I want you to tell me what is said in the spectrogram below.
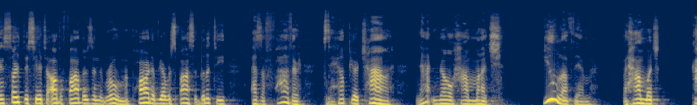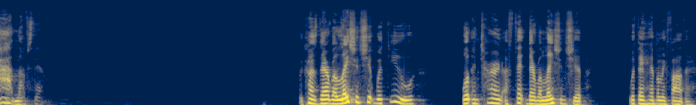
insert this here to all the fathers in the room. A part of your responsibility as a father is to help your child not know how much you love them, but how much God loves them. Because their relationship with you will in turn affect their relationship with their Heavenly Father.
